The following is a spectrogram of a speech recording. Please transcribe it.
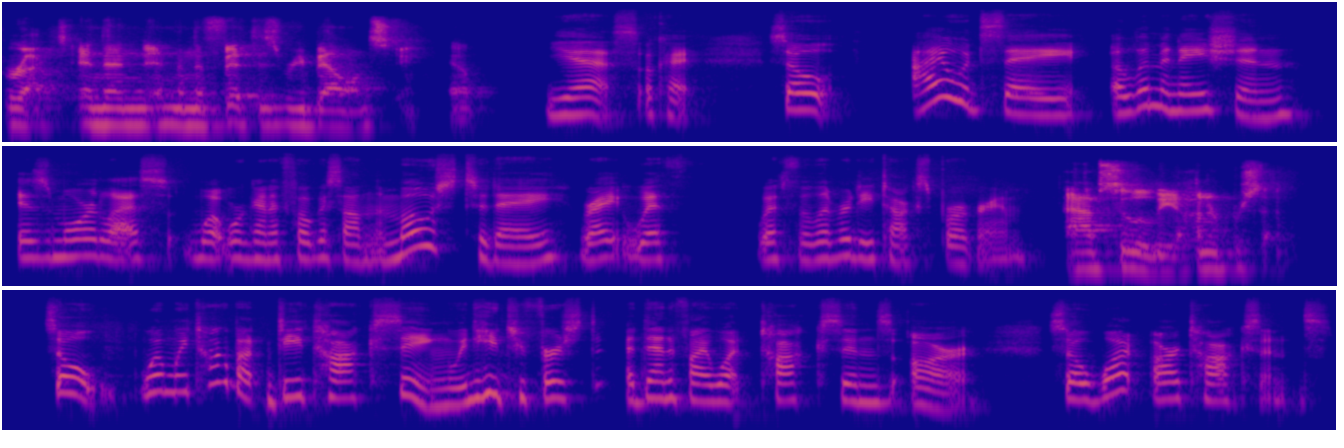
Correct. And then and then the fifth is rebalancing. Yep. Yes. Okay. So I would say elimination is more or less what we're going to focus on the most today, right? With with the liver detox program. Absolutely, 100%. So, when we talk about detoxing, we need to first identify what toxins are. So, what are toxins?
